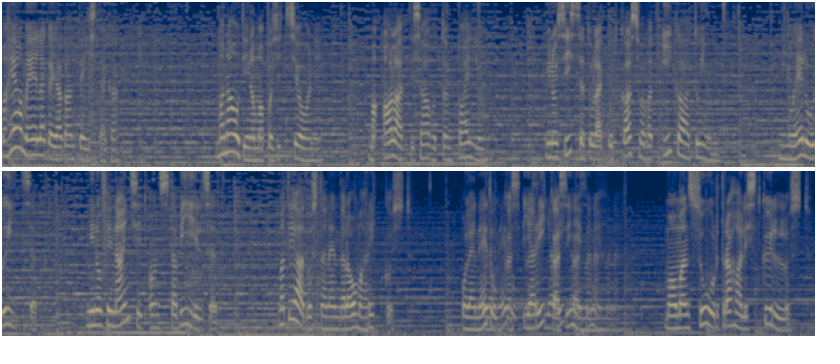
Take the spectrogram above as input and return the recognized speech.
ma hea meelega jagan teistega. ma naudin oma positsiooni. ma alati saavutan palju. minu sissetulekud kasvavad iga tund. minu elu õitseb. minu finantsid on stabiilsed. ma teadvustan endale oma rikkust. olen edukas ja rikas inimene. ma oman suurt rahalist küllust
